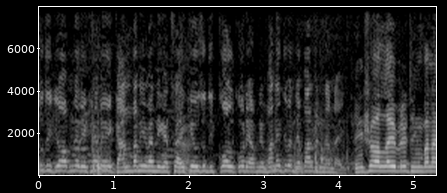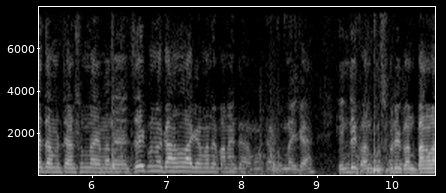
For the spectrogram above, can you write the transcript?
যদি কেউ আপনার এখানে গান বানিয়ে বানিয়ে চাই কেউ যদি কল করে আপনি বানিয়ে দিবেন না পারবেন না নাই? ইনশাআল্লাহ এভরিথিং বানাই দাম টেনশন নাই মানে যে কোনো গান লাগে মানে বানাই দাম টেনশন নাই গা। হিন্দি গান ভোজপুরি গান বাংলা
